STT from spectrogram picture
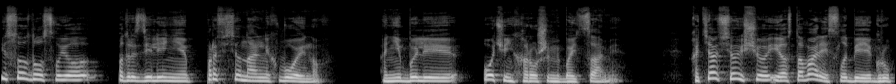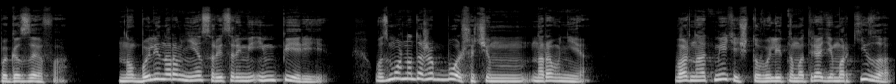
и создал свое подразделение профессиональных воинов. Они были очень хорошими бойцами. Хотя все еще и оставались слабее группы Газефа, но были наравне с рыцарями Империи, возможно даже больше, чем наравне. Важно отметить, что в элитном отряде Маркиза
